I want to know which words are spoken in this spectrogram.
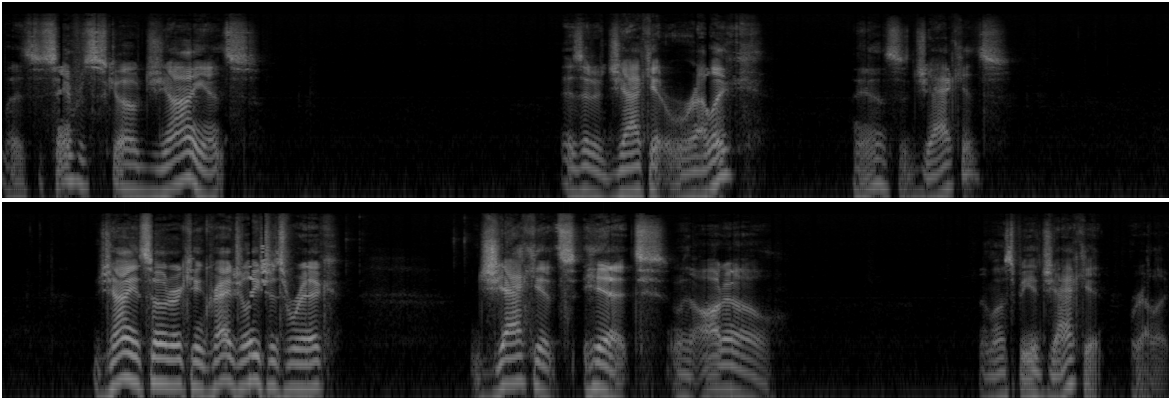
but it's the San Francisco Giants. Is it a jacket relic? Yeah, it's the jackets. Giants owner, congratulations, Rick. Jackets hit with auto. It must be a jacket relic.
